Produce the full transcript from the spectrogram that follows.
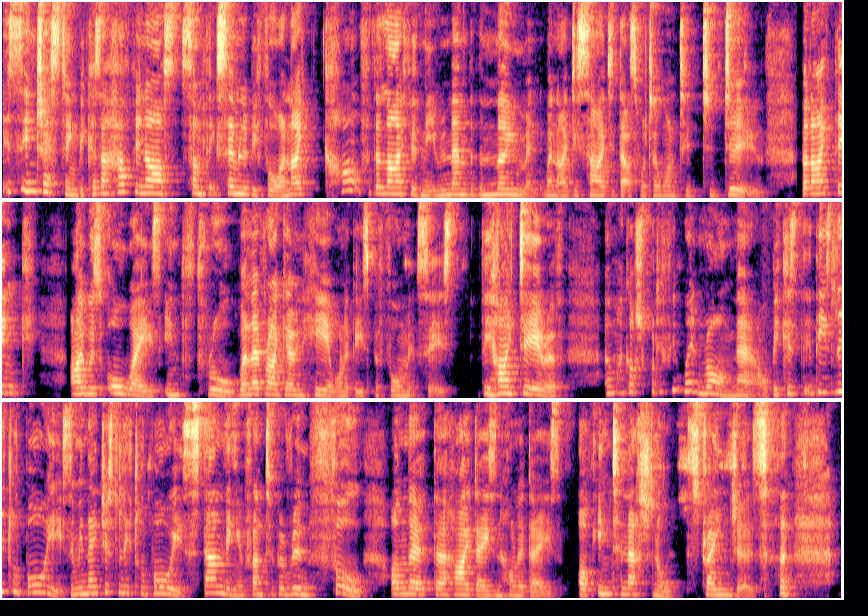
It's interesting because I have been asked something similar before, and I can't for the life of me remember the moment when I decided that's what I wanted to do. But I think I was always enthralled whenever I go and hear one of these performances. The idea of, oh my gosh, what if it went wrong now? Because th- these little boys, I mean, they're just little boys standing in front of a room full on their, their high days and holidays of international strangers.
